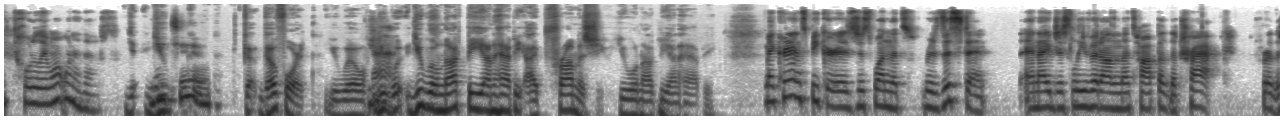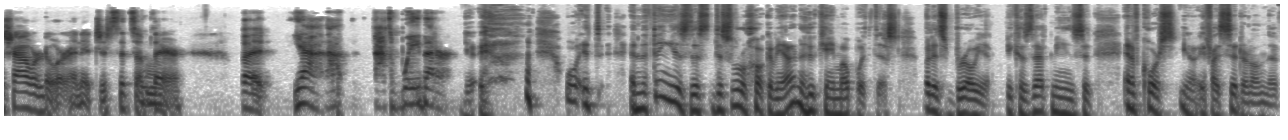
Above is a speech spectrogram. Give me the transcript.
I totally want one of those. You, Me too go, go for it. You will yeah. you, you will not be unhappy. I promise you. You will not be unhappy. My current speaker is just one that's resistant and I just leave it on the top of the track for the shower door and it just sits up oh. there. But yeah, that that's way better. Yeah. well, it's and the thing is this this little hook. I mean, I don't know who came up with this, but it's brilliant because that means that. And of course, you know, if I sit it on the,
